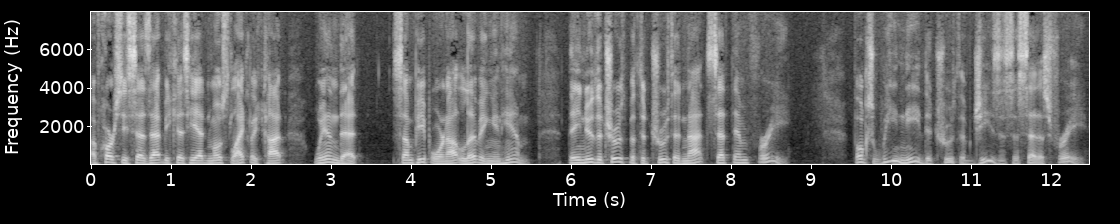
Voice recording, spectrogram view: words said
Of course, he says that because he had most likely caught wind that some people were not living in Him. They knew the truth, but the truth had not set them free. Folks, we need the truth of Jesus to set us free.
